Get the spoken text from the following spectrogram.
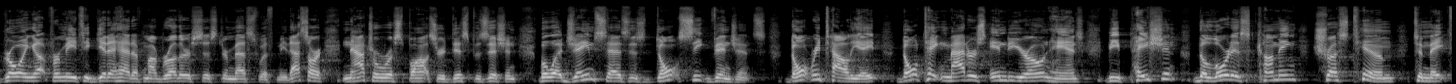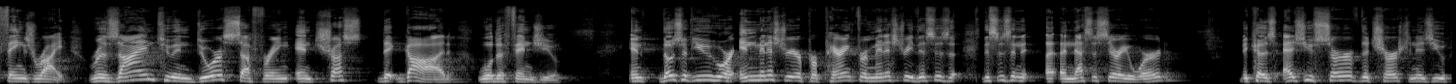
growing up for me to get ahead if my brother or sister mess with me. That's our natural response or disposition. But what James says is don't seek vengeance, don't retaliate, don't take matters into your own hands. Be patient. The Lord is coming. Trust Him to make things right. Resign to endure suffering and trust that God will defend you. And those of you who are in ministry or preparing for ministry, this is, a, this is an, a necessary word. Because as you serve the church and as you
